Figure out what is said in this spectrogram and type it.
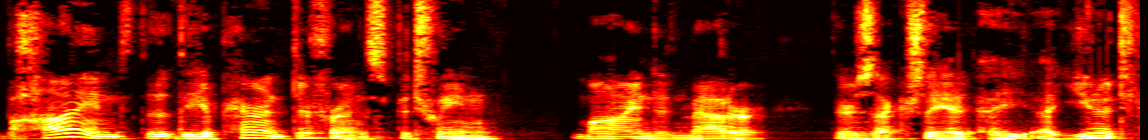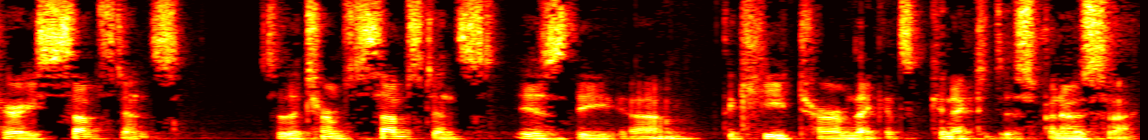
behind the, the apparent difference between mind and matter, there's actually a, a, a unitary substance. So the term substance is the um, the key term that gets connected to Spinoza.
